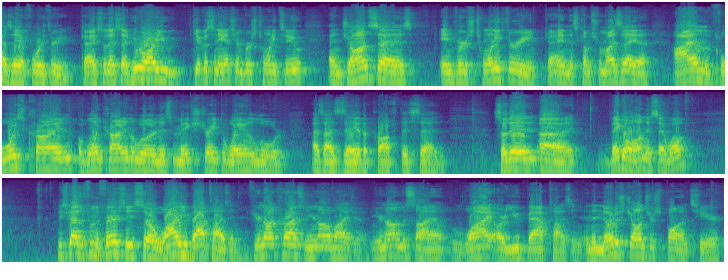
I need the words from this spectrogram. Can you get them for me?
Isaiah 43. Okay, so they said, Who are you? Give us an answer in verse 22. And John says in verse 23, okay, and this comes from Isaiah I am the voice crying of one crying in the wilderness, make straight the way of the Lord, as Isaiah the prophet said. So then uh, they go on, they say, Well, these guys are from the Pharisees, so why are you baptizing? If you're not Christ and you're not Elijah, and you're not Messiah, why are you baptizing? And then notice John's response here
